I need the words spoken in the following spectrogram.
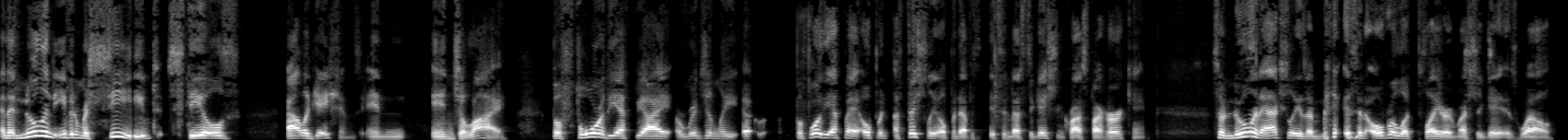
And then Nuland even received Steele's allegations in, in July before the FBI originally, uh, before the FBI opened, officially opened up its investigation, Crossfire Hurricane. So Nuland actually is a is an overlooked player in RussiaGate as well,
